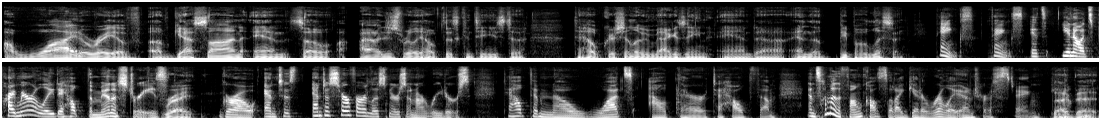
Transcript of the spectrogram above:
a wide array of, of guests on. And so I, just really hope this continues to, to help Christian Living Magazine and, uh, and the people who listen. Thanks. Thanks. It's you know, it's primarily to help the ministries right. grow and to and to serve our listeners and our readers, to help them know what's out there to help them. And some of the phone calls that I get are really interesting. I know? bet.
